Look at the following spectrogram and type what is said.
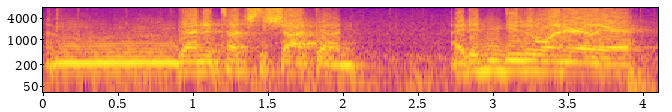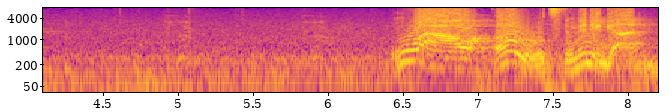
I'm gonna touch the shotgun. I didn't do the one earlier. Wow! Oh, it's the minigun.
